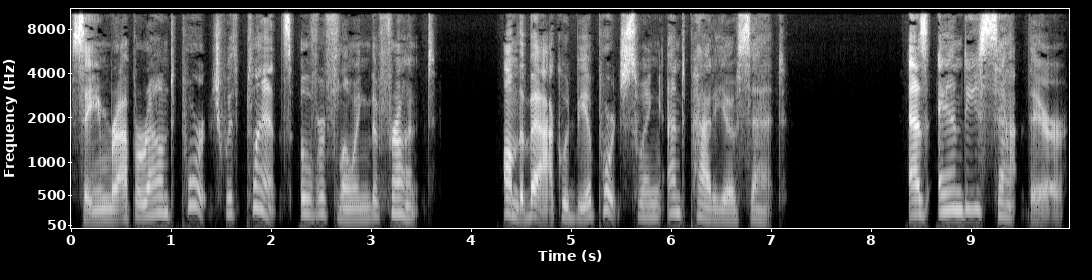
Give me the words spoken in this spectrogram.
Same wraparound porch with plants overflowing the front. On the back would be a porch swing and patio set. As Andy sat there,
